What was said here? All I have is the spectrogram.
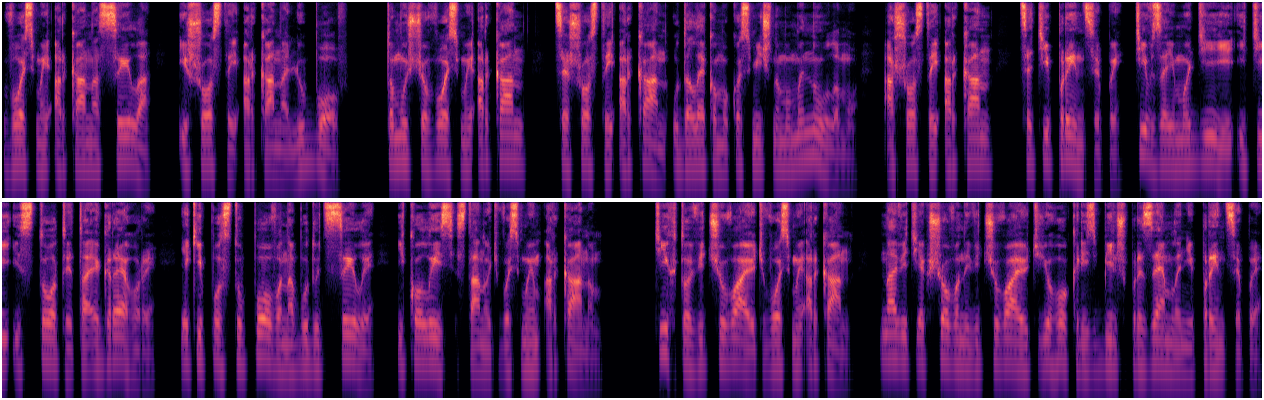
восьмий аркана сила і шостий аркана любов, тому що восьмий аркан це шостий аркан у далекому космічному минулому, а шостий аркан це ті принципи, ті взаємодії і ті істоти та егрегори, які поступово набудуть сили і колись стануть восьмим арканом. Ті, хто відчувають восьмий аркан, навіть якщо вони відчувають його крізь більш приземлені принципи,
